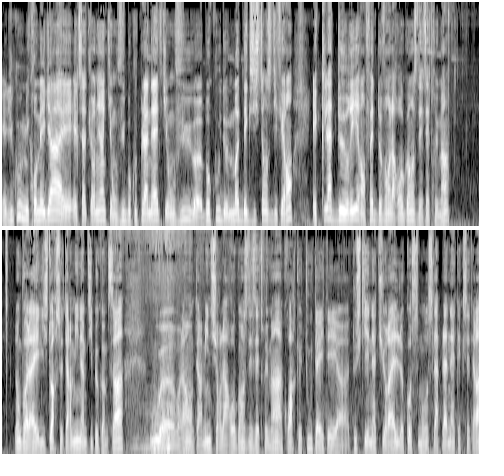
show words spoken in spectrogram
Et du coup, Microméga et, et le Saturnien, qui ont vu beaucoup de planètes, qui ont vu euh, beaucoup de modes d'existence différents, éclatent de rire en fait devant l'arrogance des êtres humains. Donc voilà, et l'histoire se termine un petit peu comme ça, où euh, voilà, on termine sur l'arrogance des êtres humains, à croire que tout a été, euh, tout ce qui est naturel, le cosmos, la planète, etc.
